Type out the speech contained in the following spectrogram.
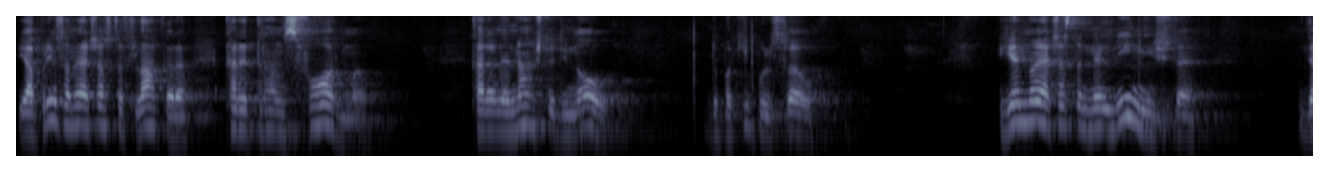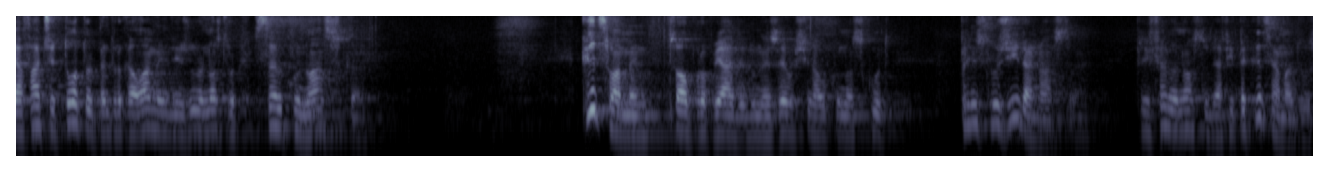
E aprinsă în noi această flacără care transformă, care ne naște din nou după chipul său. E în noi această neliniște de a face totul pentru ca oamenii din jurul nostru să-L cunoască. Câți oameni s-au apropiat de Dumnezeu și L-au cunoscut? Prin slujirea noastră, prin felul nostru de a fi. Pe câți am adus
